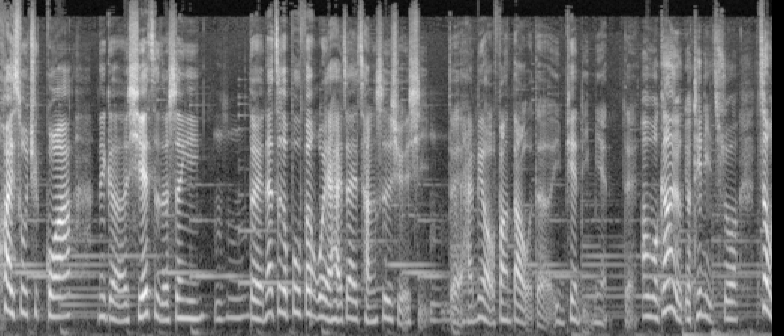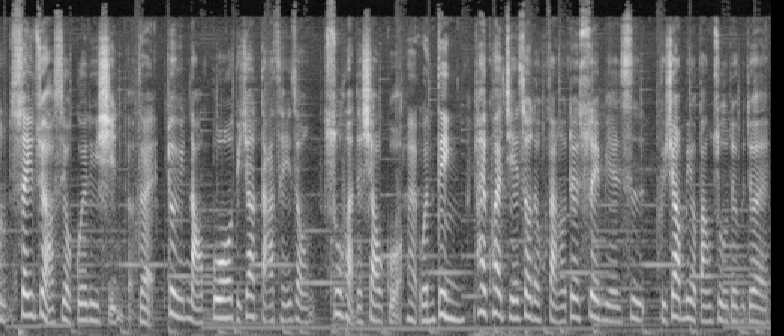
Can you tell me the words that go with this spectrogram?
快速去刮那个鞋子的声音。嗯哼，对，那这个部分我也还在尝试学习，嗯、对，还没有放到我的影片里面。对啊、哦，我刚刚有有听你说，这种声音最好是有规律性的。对，对于脑波比较达成一种舒缓的效果，哎稳定。太快节奏的反而对睡眠是比较没有帮助，对不对？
